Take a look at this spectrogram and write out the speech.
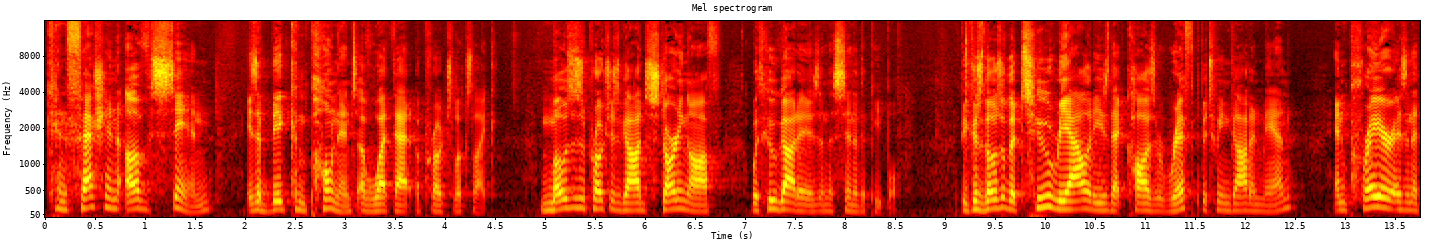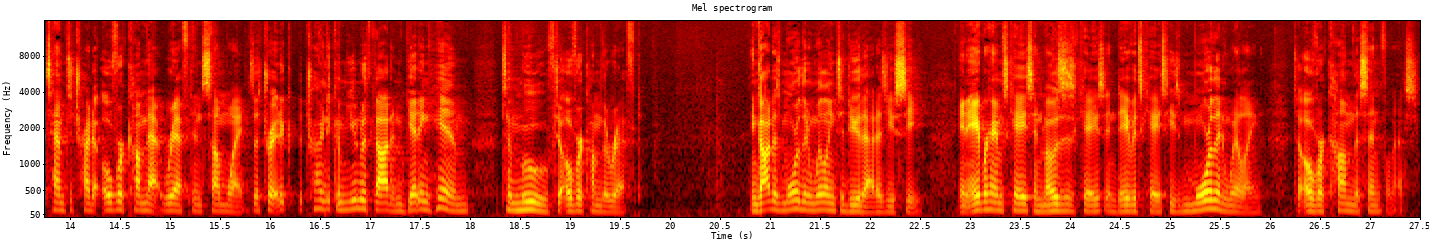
confession of sin is a big component of what that approach looks like. Moses approaches God starting off with who God is and the sin of the people. Because those are the two realities that cause a rift between God and man. And prayer is an attempt to try to overcome that rift in some way. It's to, trying to commune with God and getting Him to move to overcome the rift. And God is more than willing to do that, as you see. In Abraham's case, in Moses' case, in David's case, He's more than willing to overcome the sinfulness.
